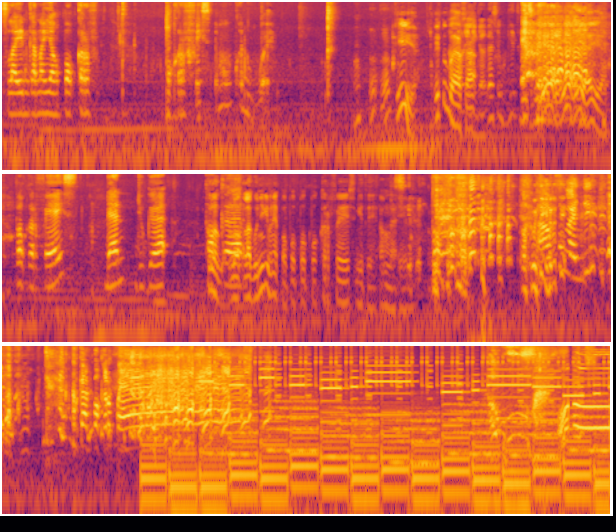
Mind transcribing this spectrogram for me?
selain karena yang poker poker face emang muka dua ya Hmm? Hmm? Iya, itu bahasa. Gaga sih begitu. Iya, iya, iya, iya, iya. Poker face dan juga poker. Lagu, lagunya gimana ya? Pop, pop, pop, poker face gitu ya? Oh enggak ya. lagunya gimana sih? anjing. Bukan poker face. Oh. oh.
